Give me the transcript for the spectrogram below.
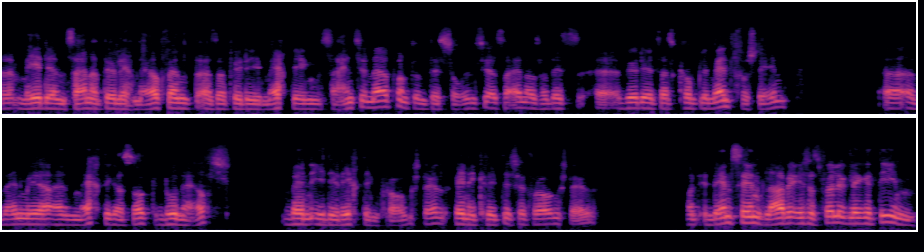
äh, Medien sind natürlich nervend, also für die Mächtigen seien sie nervend und das sollen sie ja sein. Also das äh, würde ich jetzt als Kompliment verstehen. Äh, wenn mir ein Mächtiger sagt, du nervst, wenn ich die richtigen Fragen stelle, wenn ich kritische Fragen stelle. Und in dem Sinn, glaube ich, ist es völlig legitim,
